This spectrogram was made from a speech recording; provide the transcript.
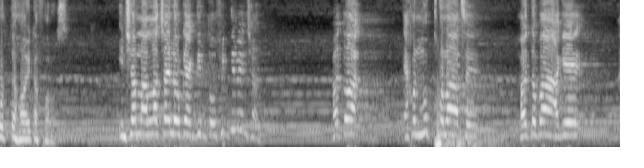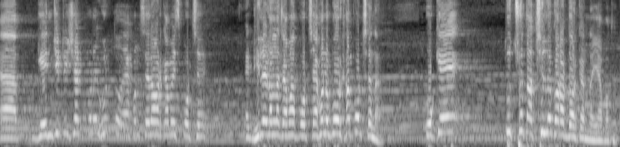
করতে হয় এটা ফরজ। ইনশাল্লাহ আল্লাহ চাইলে ওকে একদিন তৌফিক দিবে ইনশাল্লাহ হয়তো এখন মুখ খোলা আছে হয়তো বা আগে গেঞ্জি টি শার্ট পরে ঘুরতো এখন সেলোয়ার কামিজ পরছে ঢিলে ঢালা জামা পরছে এখনও বোরখা পরছে না। ওকে তুচ্ছ তাচ্ছিল্য করার দরকার নাই আপাতত।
